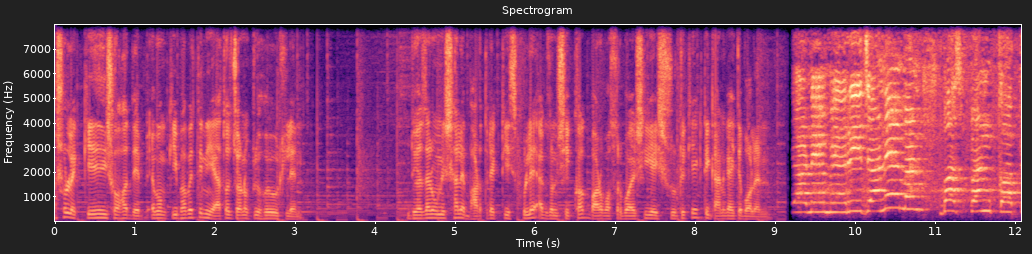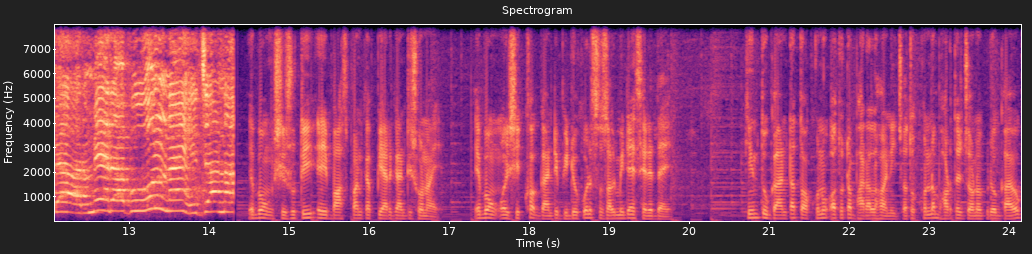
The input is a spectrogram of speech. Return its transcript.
আসলে কে এই সহদেব এবং কীভাবে তিনি এত জনপ্রিয় হয়ে উঠলেন? দু হাজার উনিশ সালে ভারতের একটি স্কুলে একজন শিক্ষক বারো বছর বয়সী এই শিশুটিকে একটি গান গাইতে বলেন। এবং শিশুটি এই বাসপান কা পিয়ার গানটি শোনায় এবং ওই শিক্ষক গানটি ভিডিও করে সোশ্যাল মিডিয়ায় ছেড়ে দেয়। কিন্তু গানটা তখনও অতটা ভাইরাল হয়নি, যতক্ষণ না ভারতের জনপ্রিয় গায়ক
